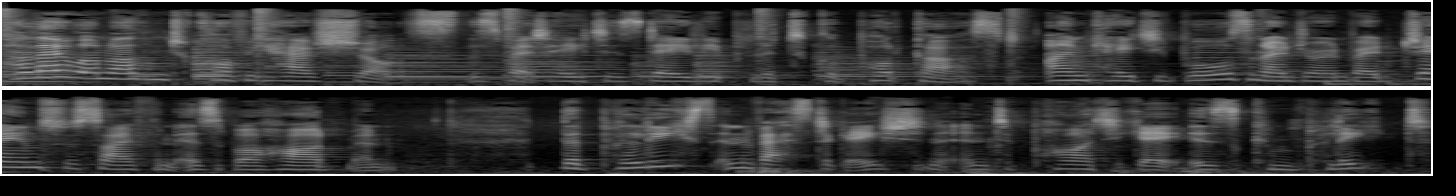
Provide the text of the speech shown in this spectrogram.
Hello and welcome to Coffee House Shots, the Spectator's daily political podcast. I'm Katy Balls and I'm joined by James Forsyth and Isabel Hardman. The police investigation into Partygate is complete.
